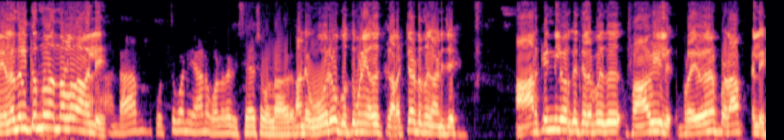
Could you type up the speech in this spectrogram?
നിലനിൽക്കുന്നു എന്നുള്ളതാണല്ലേ? ആ കൊത്തുപണിയാണ് വളരെ വിശേഷമുള്ളത് ഓരോ കൊത്തുപണി അത് കറക്റ്റ് ആയിട്ടൊന്ന് കാണിച്ചേ. ആർക്കെങ്കിലും ഒക്കെ ചിലപ്പോൾ ഇത് ഭാവിയിൽ പ്രയോജനപ്പെടാം അല്ലേ?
